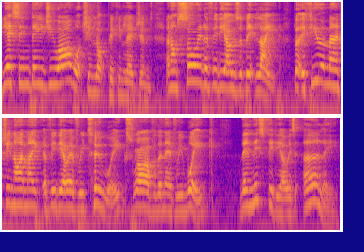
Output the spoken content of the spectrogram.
Yes, indeed, you are watching Lockpicking Legend, and I'm sorry the video's a bit late. But if you imagine I make a video every two weeks rather than every week, then this video is early.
